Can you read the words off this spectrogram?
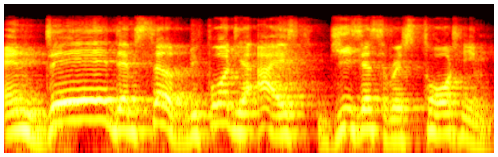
And they themselves, before their eyes, Jesus restored him.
